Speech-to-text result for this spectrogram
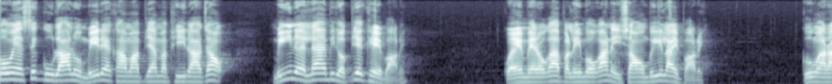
ခုံရဲ့စစ်ကူလားလို့မေးတဲ့အခါမှာပြန်မဖြေတာကြောင့်မီးနဲ့လှမ်းပြီးတော့ပြစ်ခဲ့ပါတယ်ကွိုင်းမဲတော်ကပလင်ပေါ်ကနေရှောင်ပေးလိုက်ပါတယ်ကုမာရ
